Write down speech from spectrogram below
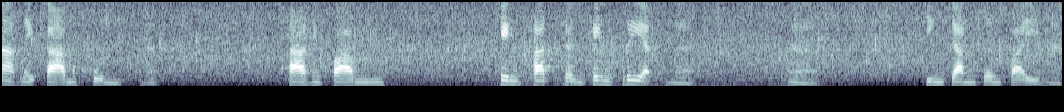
มากในกามคุณนะ ทางแห่งความเข่งครัดจนเคร่งเครียดนะจริงจังเกินไปนะ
